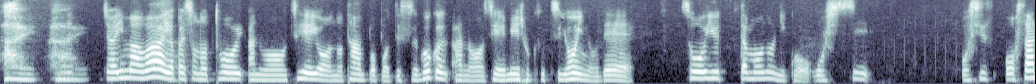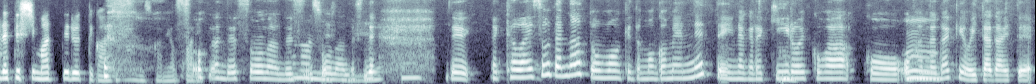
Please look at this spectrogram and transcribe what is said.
はい、はい。じゃあ今はやっぱりその東あの西洋のタンポポってすごくあの生命力強いのでそういったものにこう押し押し押されてしまってるって感じなんですかねやっぱり そう。なんです、そうなんです、そうなんです。で、ね。で、かわいそうだなと思うけども、ごめんねって言いながら、黄色い子は、こう、うんお花だけをいただいて。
